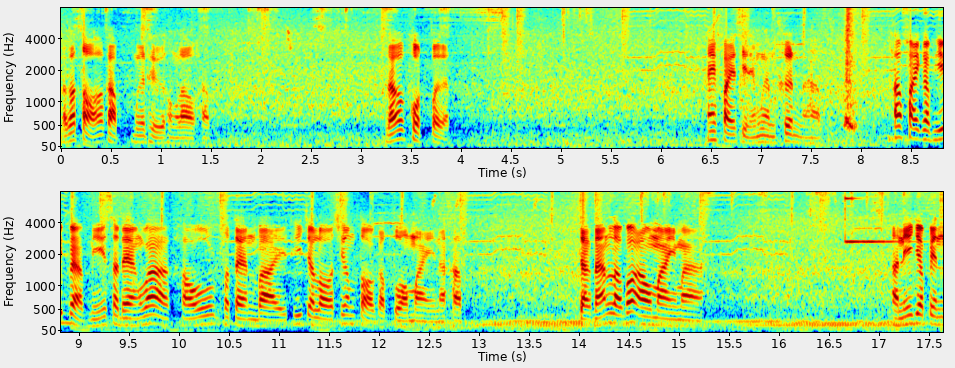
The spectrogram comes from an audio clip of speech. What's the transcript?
แล้วก็ต่อเข้ากับมือถือของเราครับ แล้วก็กดเปิด ให้ไฟสีน้ำเงินขึ้นนะครับ ถ้าไฟกระพริบแบบนี้แสดงว่าเขาสแตนบายที่จะรอเชื่อมต่อกับตัวไม้นะครับ จากนั้นเราก็เอาไม้มา อันนี้จะเป็น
